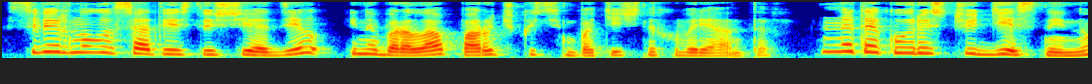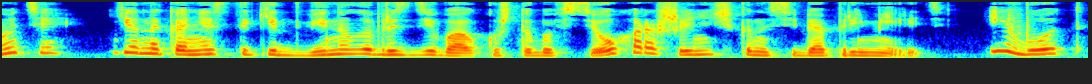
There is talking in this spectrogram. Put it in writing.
Свернула в соответствующий отдел и набрала парочку симпатичных вариантов. На такой расчудесной ноте я наконец-таки двинула в раздевалку, чтобы все хорошенечко на себя примерить. И вот,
